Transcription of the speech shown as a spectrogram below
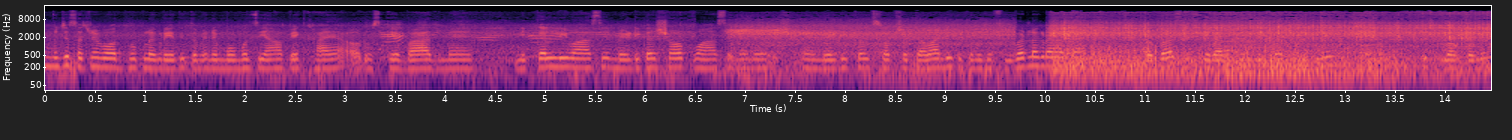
मुझे सच में बहुत भूख लग रही थी तो मैंने मोमोज़ यहाँ पे खाया और उसके बाद मैं निकल ली वहाँ से मेडिकल शॉप वहाँ से मैंने मेडिकल शॉप से दवा ली क्योंकि मुझे फीवर लग रहा था। और बस उसके बाद निकले इस ब्लॉग को मैं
